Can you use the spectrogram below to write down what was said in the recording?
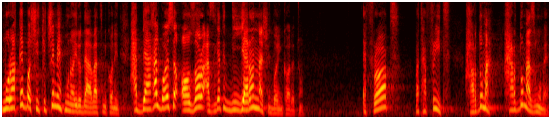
مراقب باشید که چه مهمونایی رو دعوت می‌کنید. حداقل باعث آزار و اذیت دیگران نشید با این کارتون. افراط و تفریط هر دو. هر دو مضمومه.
